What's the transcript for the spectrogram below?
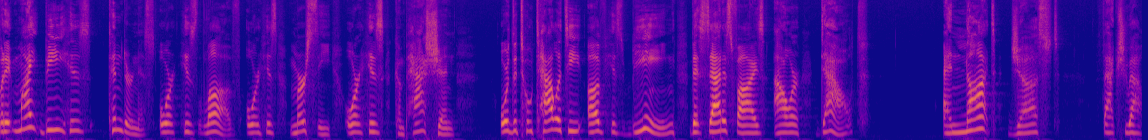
But it might be his tenderness or his love or his mercy or his compassion or the totality of his being that satisfies our doubt and not just factualities.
